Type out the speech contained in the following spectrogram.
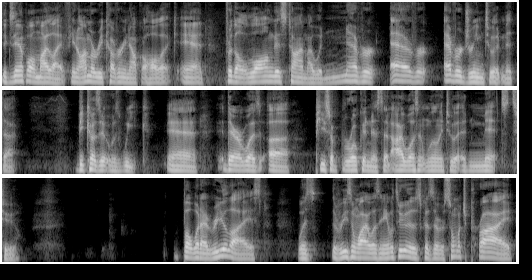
example in my life, you know, I'm a recovering alcoholic, and for the longest time, I would never, ever, ever dream to admit that because it was weak. And there was a piece of brokenness that I wasn't willing to admit to. But what I realized was the reason why I wasn't able to is because there was so much pride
